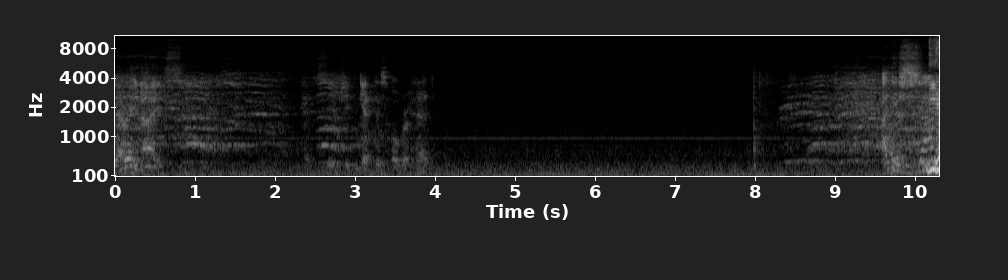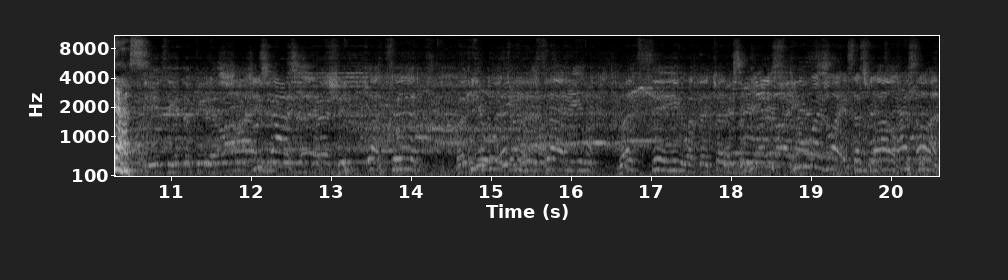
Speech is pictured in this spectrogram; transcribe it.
Very nice. Let's see if she can get this overhead. I think she's got Yes. She gets it. Let's see what the judge is saying. Let's see what the judge is saying. Three white lights. That's Well fantastic. done.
